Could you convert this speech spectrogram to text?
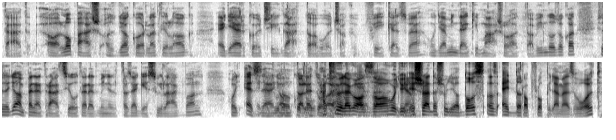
tehát a lopás az gyakorlatilag egy erkölcsi gáttal volt csak fékezve, ugye mindenki másolhatta a Windowsokat, és ez egy olyan penetrációt eredményezett az egész világban, hogy ezzel egy nyomta le Hát főleg azzal, hogy, Igen. és ráadásul ugye a DOS az egy darab floppy lemez volt,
